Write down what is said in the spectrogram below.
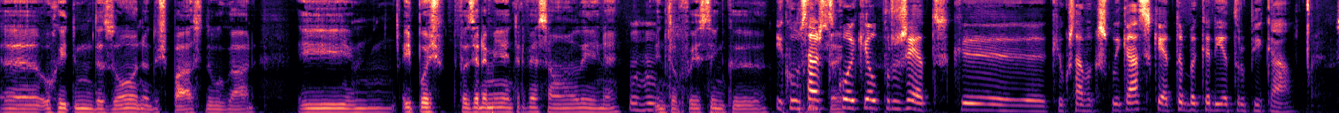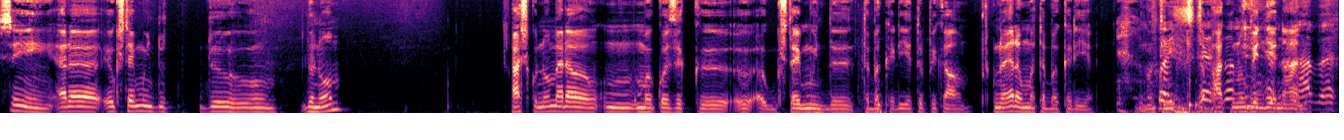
uh, o ritmo da zona, do espaço, do lugar. E, e depois fazer a minha intervenção ali, né? Uhum. Então foi assim que. E começaste comecei. com aquele projeto que, que eu gostava que explicasses, que é a Tabacaria Tropical. Sim, era, eu gostei muito do, do, do nome. Acho que o nome era um, uma coisa que eu gostei muito de tabacaria tropical, porque não era uma tabacaria. Não tinha tabaco, não, não vendia nada. nada.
